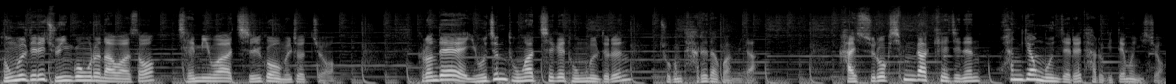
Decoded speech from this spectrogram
동물들이 주인공으로 나와서 재미와 즐거움을 줬죠. 그런데 요즘 동화책의 동물들은 조금 다르다고 합니다. 갈수록 심각해지는 환경 문제를 다루기 때문이죠.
